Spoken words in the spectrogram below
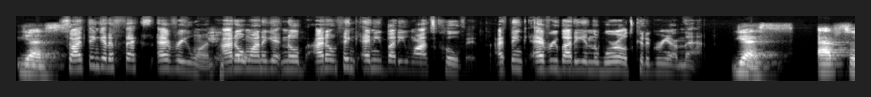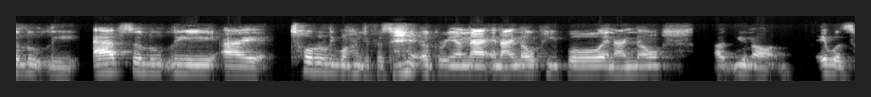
Yes. So I think it affects everyone. I don't want to get no I don't think anybody wants COVID. I think everybody in the world could agree on that. Yes, absolutely. Absolutely. I totally 100% agree on that and I know people and I know uh, you know it was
